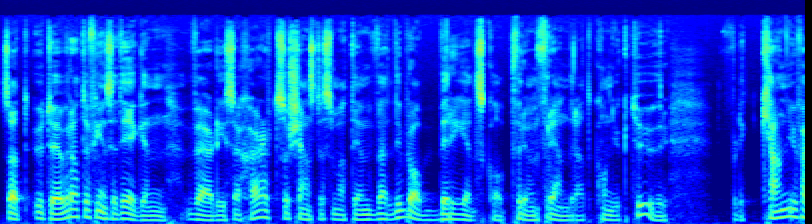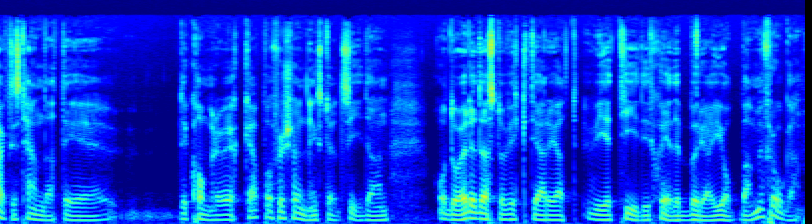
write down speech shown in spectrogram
Så att utöver att det finns ett egenvärde i sig självt så känns det som att det är en väldigt bra beredskap för en förändrad konjunktur. För det kan ju faktiskt hända att det det kommer att öka på försörjningsstödssidan. Och då är det desto viktigare att vi i ett tidigt skede börjar jobba med frågan.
